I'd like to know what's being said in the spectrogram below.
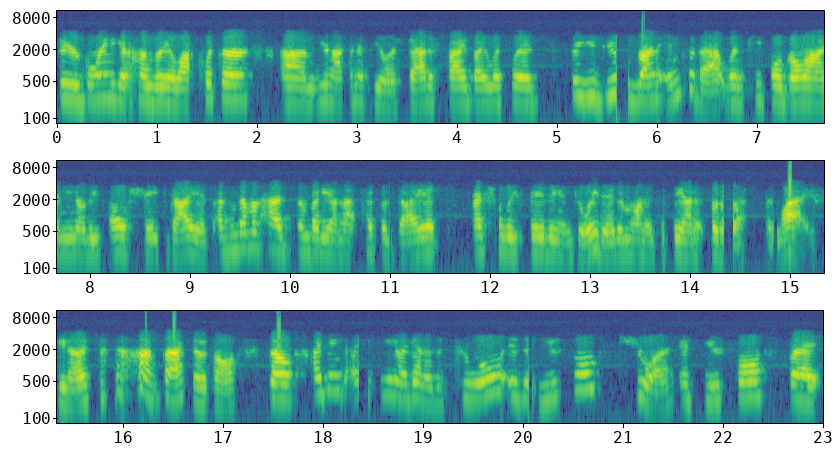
So you're going to get hungry a lot quicker. Um, you're not going to feel as satisfied by liquids. So you do run into that when people go on, you know, these all shake diets. I've never had somebody on that type of diet actually say they enjoyed it and wanted to stay on it for the rest of their life. You know, it's just not practical. So I think, you know, again, as a tool, is it useful? Sure, it's useful. But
